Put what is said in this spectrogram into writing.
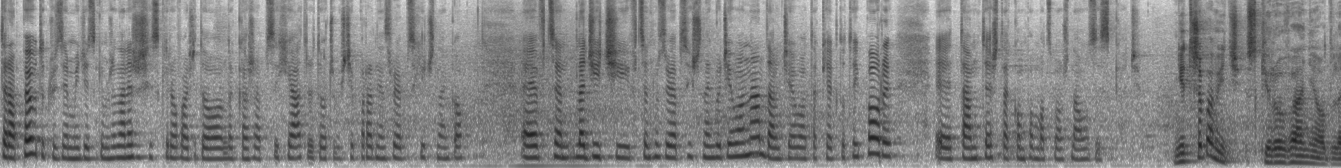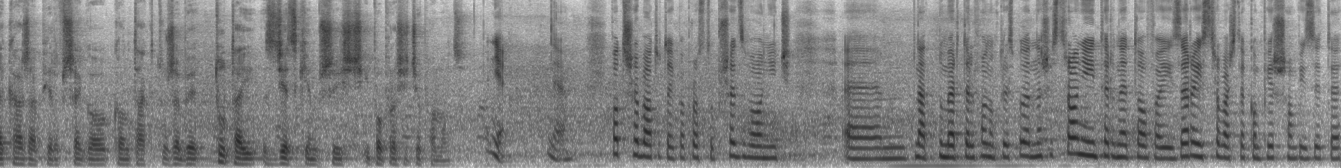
terapeuty, który zajmuje dzieckiem, że należy się skierować do lekarza psychiatry, to oczywiście poradnia zdrowia psychicznego e, dla dzieci w Centrum Zdrowia Psychicznego działa nadal, działa tak jak do tej pory. E, Tam też taką pomoc można uzyskać. Nie trzeba mieć skierowania od lekarza pierwszego kontaktu, żeby tutaj z dzieckiem przyjść i poprosić o pomoc. Nie, nie. Potrzeba tutaj po prostu przedzwonić na numer telefonu, który jest podany na naszej stronie internetowej, zarejestrować taką pierwszą wizytę,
